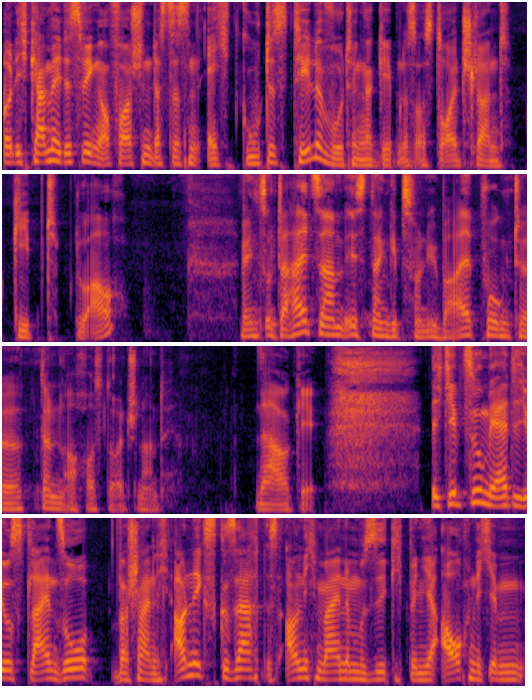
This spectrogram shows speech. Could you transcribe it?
Und ich kann mir deswegen auch vorstellen, dass das ein echt gutes Televoting-Ergebnis aus Deutschland gibt. Du auch? Wenn es unterhaltsam ist, dann gibt es von überall Punkte, dann auch aus Deutschland. Na, okay. Ich gebe zu, mir hätte Just Klein so wahrscheinlich auch nichts gesagt, ist auch nicht meine Musik. Ich bin ja auch nicht im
